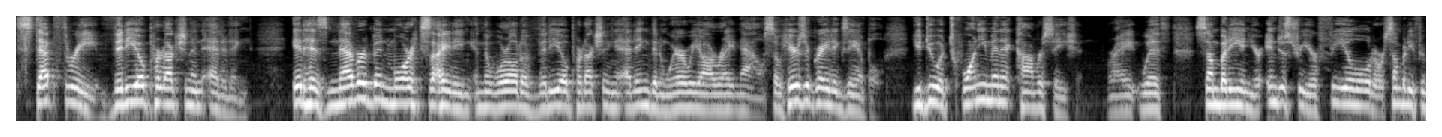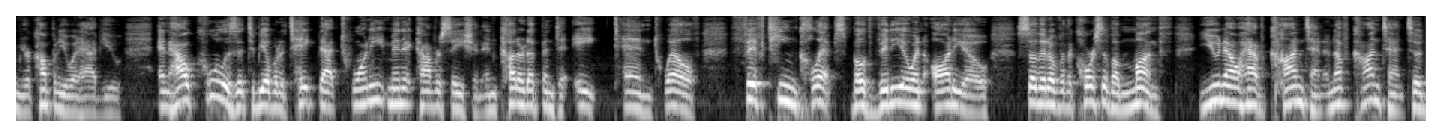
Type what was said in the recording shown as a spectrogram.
Step three video production and editing. It has never been more exciting in the world of video production and editing than where we are right now. So here's a great example you do a 20 minute conversation right with somebody in your industry or field or somebody from your company what have you and how cool is it to be able to take that 20 minute conversation and cut it up into 8 10 12 15 clips both video and audio so that over the course of a month you now have content enough content to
